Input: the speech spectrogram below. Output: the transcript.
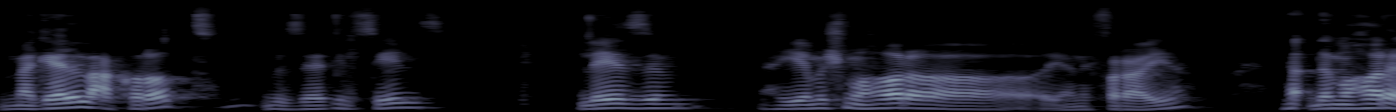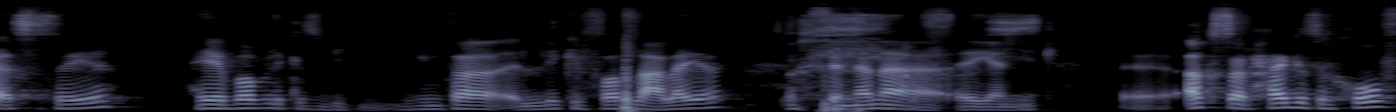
مجال العقارات بالذات ال sales لازم هي مش مهارة يعني فرعية لأ ده مهارة أساسية هي public speaking أنت ليك الفضل عليا في إن أنا يعني آه، أكسر حاجز الخوف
